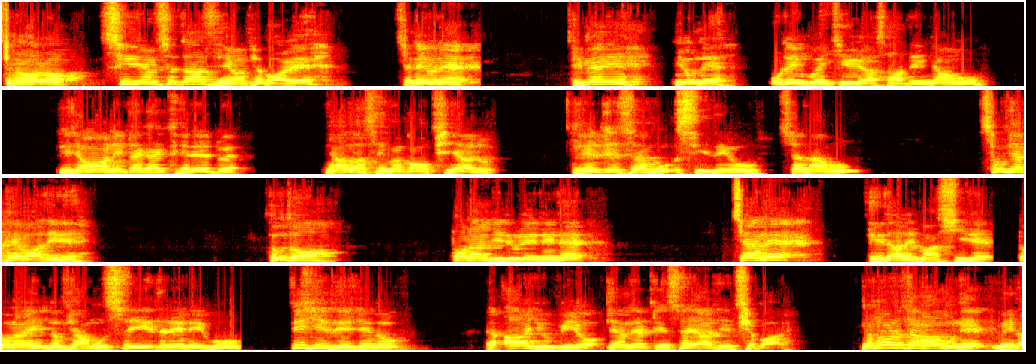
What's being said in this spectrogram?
ကျွန်တော်ကတော့ CDM စစ်သားဇင်အောင်ဖြစ်ပါတယ်။ဒီနေ့မနေ့ဒီဘက်မြို့နယ်ဦးတိန်ကွင်းကြီးရွာစာတင်ကျောင်းကိုဒီကျောင်းကနေတိုက်ခိုက်ခဲ့တဲ့အတွက်ညသာစိတ်မကောင်းဖြစ်ရလို့သတင်းတင်ဆက်မှုအစီအစဉ်ကိုရန်နာမှုဆုံးဖြတ်ခဲ့ပါသေးတယ်။သို့တော့တော်လန်ပြည်သူတွေအနေနဲ့ကြံတဲ့ဒေသတွေမှာရှိတဲ့တော်လန်ရေးလှုပ်ရှားမှုစစ်ရေးသတင်းတွေကိုသိရှိစေခြင်းလို့အားယူပြီးတော့ပြန်လည်တင်ဆက်ရခြင်းဖြစ်ပါတယ်။2025ခုနှစ်မေလ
